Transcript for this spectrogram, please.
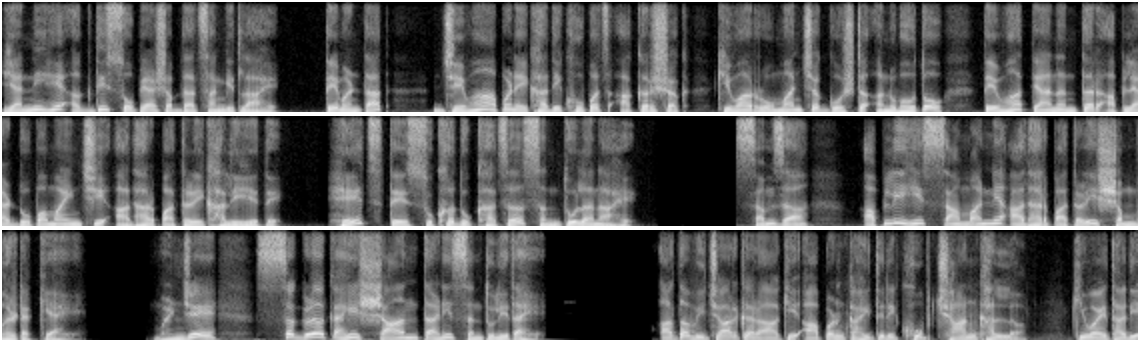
यांनी हे अगदी सोप्या शब्दात सांगितलं आहे. ते म्हणतात जेव्हा आपण एखादी खूपच आकर्षक किंवा रोमांचक गोष्ट अनुभवतो तेव्हा त्यानंतर आपल्या डोपामाइनची आधार पातळी खाली येते. हेच ते सुखदुःखाचं संतुलन आहे. समजा आपली ही सामान्य आधार पातळी शंभर टक्के आहे. म्हणजे सगळं काही शांत आणि संतुलित आहे. आता विचार करा की आपण काहीतरी खूप छान खाल्लं किंवा एखादी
